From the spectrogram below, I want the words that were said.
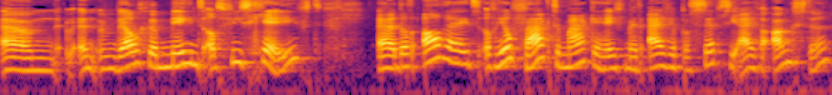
um, een, een welgemeend advies geeft, uh, dat altijd of heel vaak te maken heeft met eigen perceptie, eigen angsten,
